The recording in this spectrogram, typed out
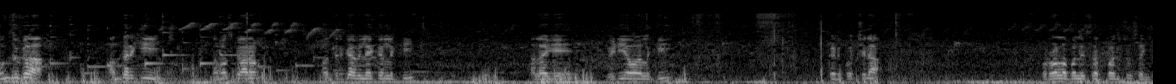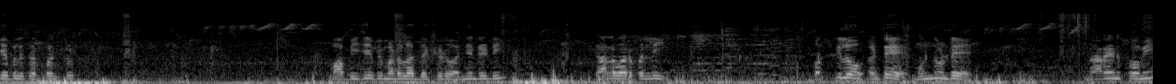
ముందుగా అందరికీ నమస్కారం. పత్రికా విలేకరులకి అలాగే మీడియా వాళ్ళకి. ఇక్కడికి వచ్చిన కుర్రోళ్ళపల్లి సర్పంచ్ సంఖ్యపల్లి సర్పంచ్ మా బీజేపీ మండల అధ్యక్షుడు అంజన్ రెడ్డి కాళ్ళవారిపల్లి భక్తిలో అంటే ముందుండే నారాయణ స్వామి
